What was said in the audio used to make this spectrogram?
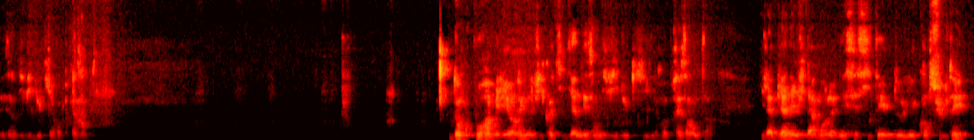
des individus qu'il représente. Donc pour améliorer la vie quotidienne des individus qu'il représente, il a bien évidemment la nécessité de les consulter,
